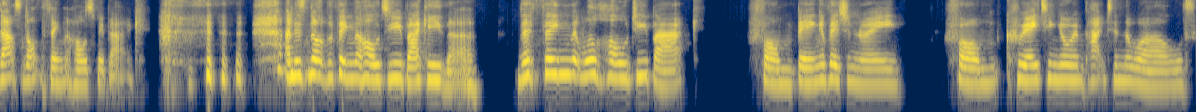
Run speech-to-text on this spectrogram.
That's not the thing that holds me back. and it's not the thing that holds you back either. The thing that will hold you back from being a visionary, from creating your impact in the world,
